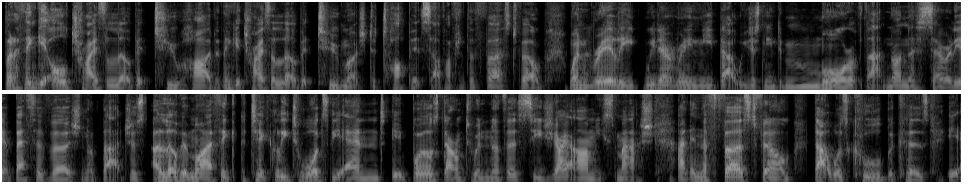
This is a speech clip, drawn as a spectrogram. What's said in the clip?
But I think it all tries a little bit too hard. I think it tries a little bit too much to top itself after the first film, when mm. really we don't really need that. We just need more of that, not necessarily a better version of that, just a little bit more. I think, particularly towards the end, it boils down to another CGI army smash. And in the first film, that was cool because it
